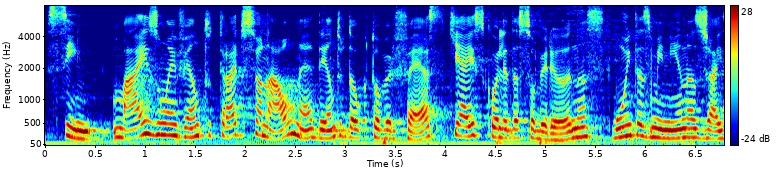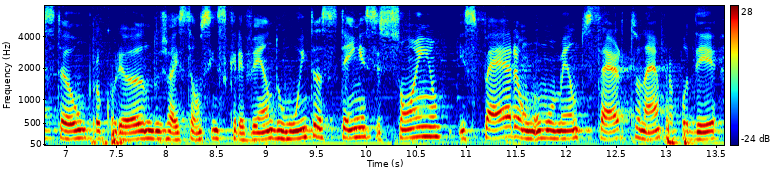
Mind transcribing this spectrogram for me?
Sim, mais um evento tradicional, né, dentro da Oktoberfest, que é a escolha das soberanas. Muitas meninas já estão procurando, já estão se inscrevendo, muitas têm esse sonho, esperam o momento certo, né, para poder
